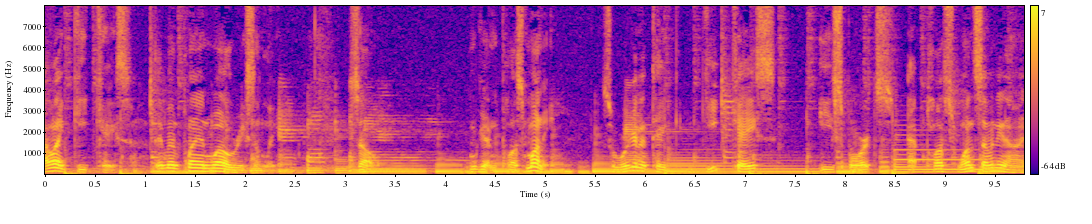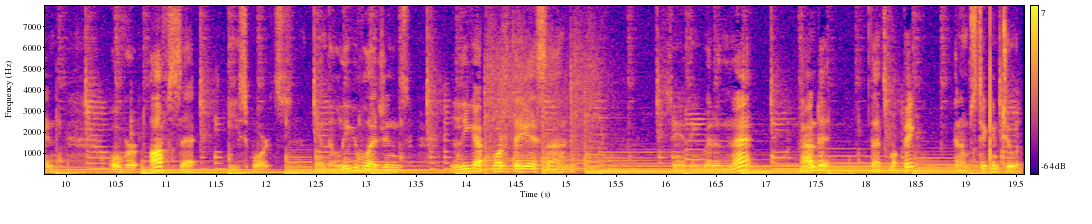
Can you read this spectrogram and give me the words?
I like Geek Case. They've been playing well recently. So, I'm getting plus money. So, we're to take Geek Case Esports at plus 179 over Offset Esports in the League of Legends Liga Portuguesa. See anything better than that? Found it. That's my pick, and I'm sticking to it.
